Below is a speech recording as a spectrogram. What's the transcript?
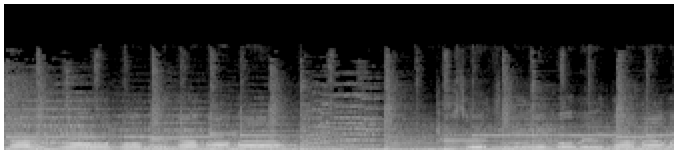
時間を止めたまま季節を止めたまま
